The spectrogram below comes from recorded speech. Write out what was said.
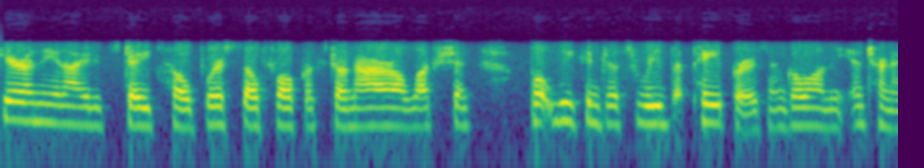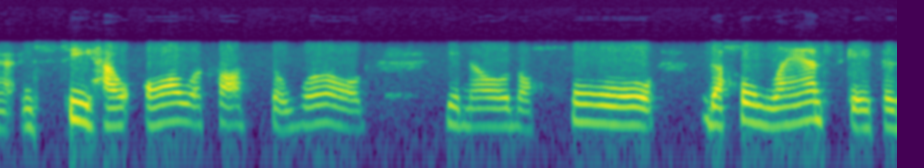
here in the United States, Hope, we're so focused on our election, but we can just read the papers and go on the internet and see how all across the world you know the whole the whole landscape is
